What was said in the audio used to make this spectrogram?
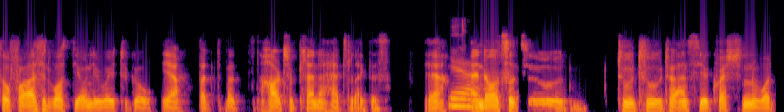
So for us, it was the only way to go. Yeah, but but hard to plan ahead like this. Yeah, yeah. and also to to to to answer your question, what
